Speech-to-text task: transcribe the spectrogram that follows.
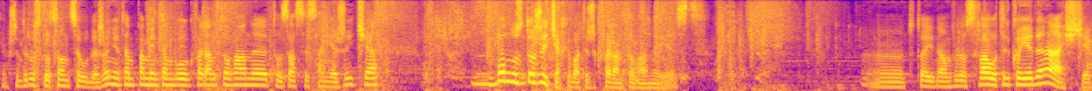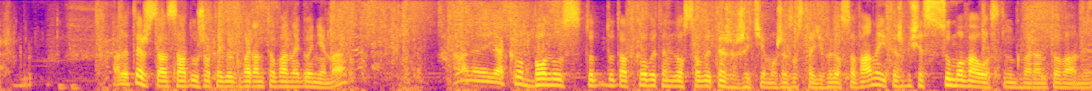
Także druzgocące uderzenie tam pamiętam było gwarantowane, to zasysanie życia. Bonus do życia chyba też gwarantowany jest. Yy, Tutaj nam wylosowało tylko 11, ale też za, za dużo tego gwarantowanego nie ma. Ale jako bonus do, dodatkowy ten losowy też życie może zostać wylosowane i też by się sumowało z tym gwarantowanym.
